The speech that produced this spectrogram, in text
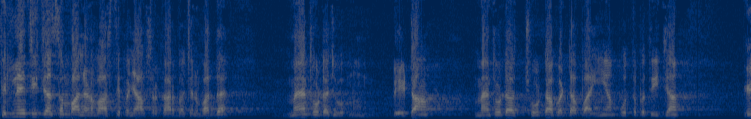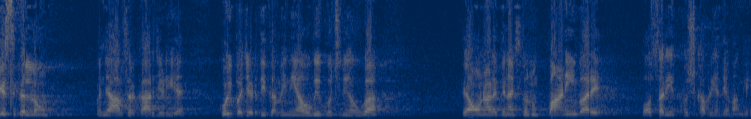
ਤਿੰਨੇ ਚੀਜ਼ਾਂ ਸੰਭਾਲਣ ਵਾਸਤੇ ਪੰਜਾਬ ਸਰਕਾਰ ਵਚਨਬੱਧ ਹੈ। ਮੈਂ ਤੁਹਾਡਾ ਜੋ ਬੇਟਾ, ਮੈਂ ਤੁਹਾਡਾ ਛੋਟਾ ਵੱਡਾ ਭਾਈ ਆ ਪੁੱਤ ਭਤੀਜਾ, ਇਸ ਗੱਲੋਂ ਪੰਜਾਬ ਸਰਕਾਰ ਜਿਹੜੀ ਹੈ ਕੋਈ ਬਜਟ ਦੀ ਕਮੀ ਨਹੀਂ ਆਊਗੀ ਕੁਝ ਨਹੀਂ ਹੋਊਗਾ। ਤੇ ਆਉਣ ਵਾਲੇ ਦਿਨਾਂ 'ਚ ਤੁਹਾਨੂੰ ਪਾਣੀ ਬਾਰੇ ਬਹੁਤ ਸਾਰੀਆਂ ਖੁਸ਼ਖਬਰੀਆਂ ਦੇਵਾਂਗੇ।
